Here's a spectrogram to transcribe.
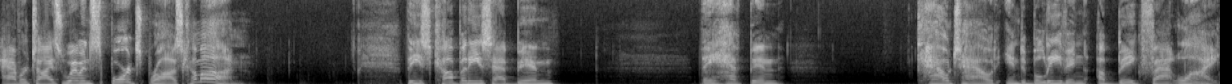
advertise women's sports bras. Come on. These companies have been they have been kowtowed into believing a big fat lie.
